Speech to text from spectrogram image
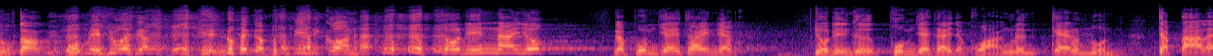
ถูกต้อง ผมเห็นด้วยกับ เห็นด้วยกับพี่นิกรนะโจทย์หินนายกกับภูมิใจไทยเนี่ยโจทย์หินคือภูมิใจไทยจะขวางเรื่องแก้รัฐธรรมนูญจับตาอะไร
